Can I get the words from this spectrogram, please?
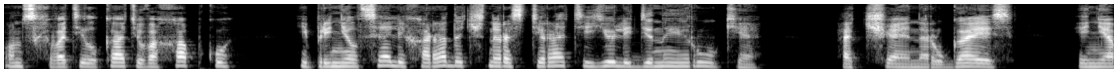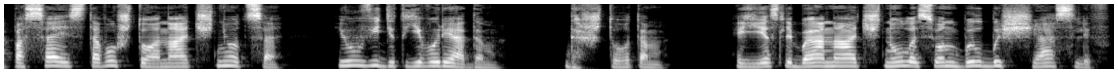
Он схватил Катю в охапку и принялся лихорадочно растирать ее ледяные руки, отчаянно ругаясь и не опасаясь того, что она очнется и увидит его рядом. Да что там? Если бы она очнулась, он был бы счастлив.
